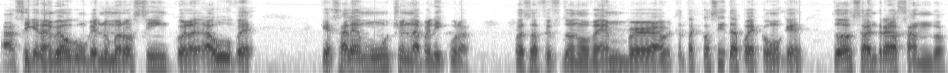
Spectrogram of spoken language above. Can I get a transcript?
así que también vemos como que el número 5, la, la V, que sale mucho en la película. Por eso, 5 de November, a ver, todas estas cositas, pues como que todo se va entrelazando.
